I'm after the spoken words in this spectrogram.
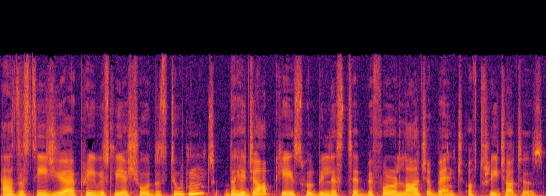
As the CJI previously assured the students, the hijab case will be listed before a larger bench of three judges.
